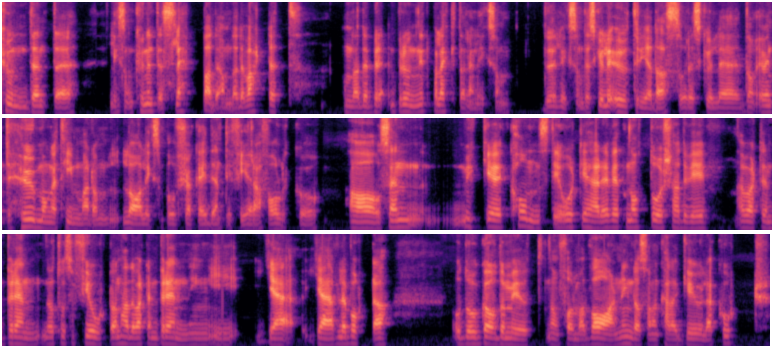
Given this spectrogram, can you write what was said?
kunde inte, liksom, kunde inte släppa det om det hade varit ett, om det hade brunnit på läktaren liksom. Det, liksom, det skulle utredas och det skulle, de, jag vet inte hur många timmar de la liksom, på att försöka identifiera folk. Och, ja, och sen mycket konstiga år till här. Jag vet något år så hade vi, det hade varit en bränn, 2014 hade det varit en bränning i Gä- Gävle borta. Och då gav de ut någon form av varning då som de kallar gula kort.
